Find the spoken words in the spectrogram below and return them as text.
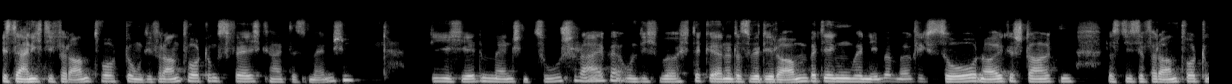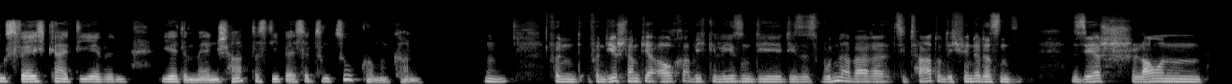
ist eigentlich die Verantwortung, die Verantwortungsfähigkeit des Menschen, die ich jedem Menschen zuschreibe. Und ich möchte gerne, dass wir die Rahmenbedingungen, wenn immer möglich, so neu gestalten, dass diese Verantwortungsfähigkeit, die eben jeder Mensch hat, dass die besser zum Zug kommen kann. Mhm. Von, von dir stammt ja auch, habe ich gelesen, die, dieses wunderbare Zitat und ich finde das einen sehr schlauen,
